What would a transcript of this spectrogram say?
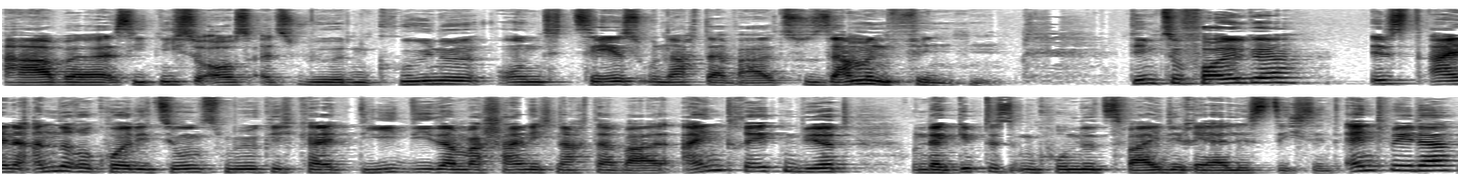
aber es sieht nicht so aus, als würden Grüne und CSU nach der Wahl zusammenfinden. Demzufolge ist eine andere Koalitionsmöglichkeit die, die dann wahrscheinlich nach der Wahl eintreten wird. Und da gibt es im Grunde zwei, die realistisch sind. Entweder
